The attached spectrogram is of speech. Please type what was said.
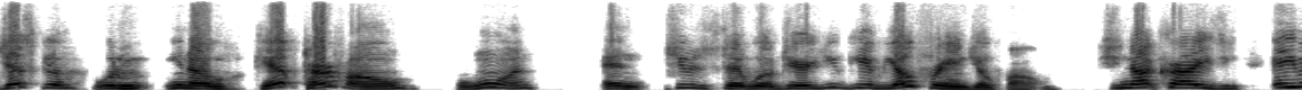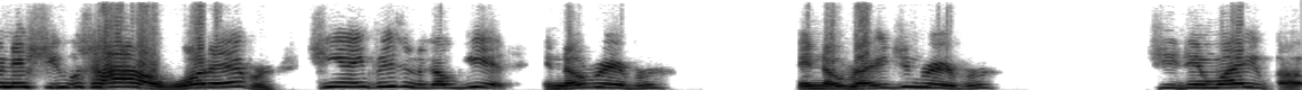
Jessica would have, you know, kept her phone for one, and she would have said, "Well, Jerry, you give your friend your phone." She's not crazy. Even if she was high or whatever, she ain't fishing to go get in no river, in no raging river. She didn't weigh uh,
